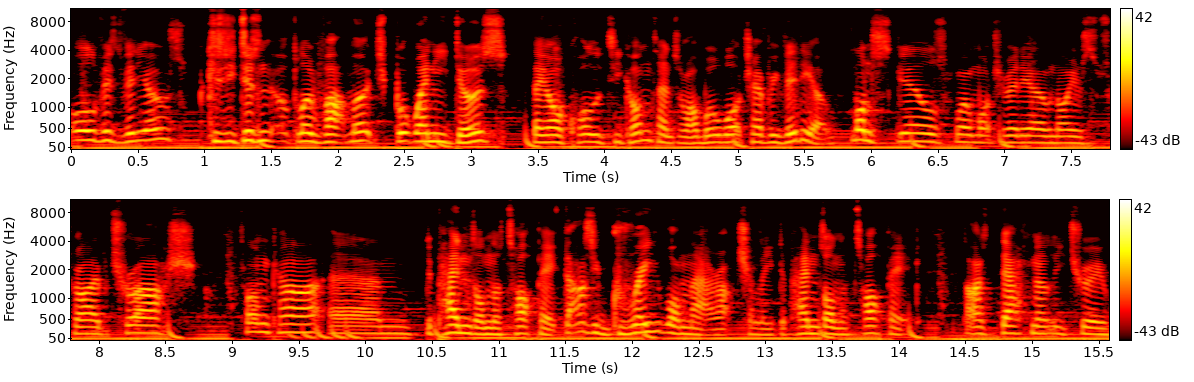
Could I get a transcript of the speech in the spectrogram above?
all of his videos because he doesn't upload that much but when he does they are quality content so I will watch every video. Monster Skills won't watch a video not even subscribe trash Tomcat um, depends on the topic. That's a great one there actually depends on the topic. That's definitely true.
